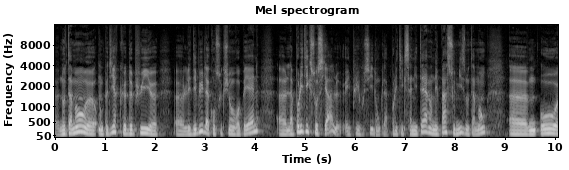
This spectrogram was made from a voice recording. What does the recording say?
Euh, notamment, euh, on peut dire que depuis les débuts de la construction européenne, la politique sociale et puis aussi donc la politique sanitaire hein, n'est pas soumise notamment aux,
